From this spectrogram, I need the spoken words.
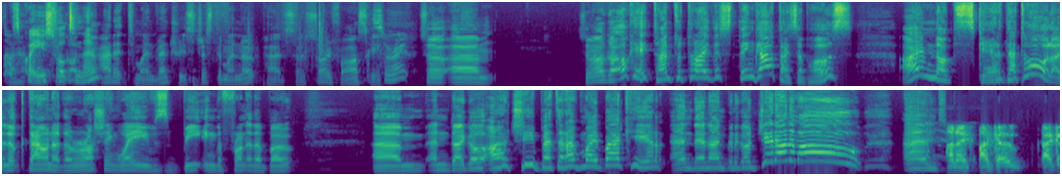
that's I- quite I useful to forgot know. add it to my inventory. It's just in my notepad. So sorry for asking. That's all right. So um, so I'll go. Okay, time to try this thing out. I suppose. I'm not scared at all. I look down at the rushing waves beating the front of the boat. Um, and I go, Archie, better have my back here. And then I'm gonna go, Geronimo! And And I, I go, I go,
